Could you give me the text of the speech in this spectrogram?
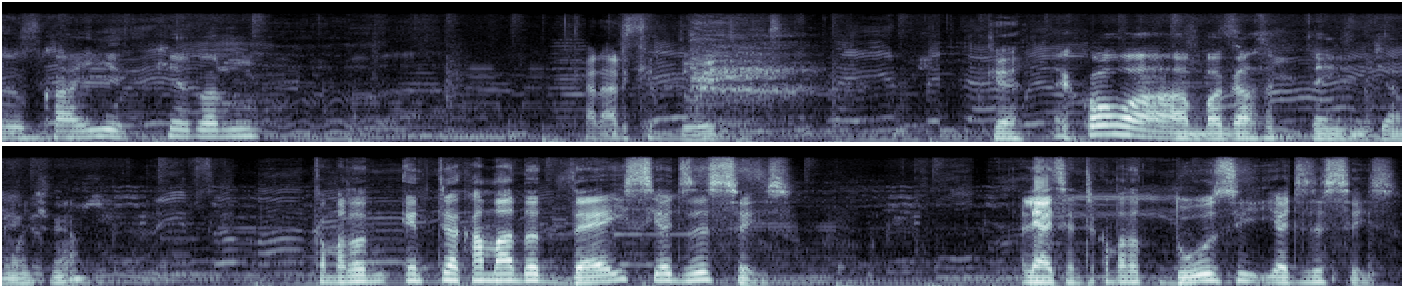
Eu caí aqui agora não. Caralho, que doido. Que? É qual a bagaça que tem de diamante mesmo? Camada, entre a camada 10 e a 16. Aliás, entre a camada 12 e a 16.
